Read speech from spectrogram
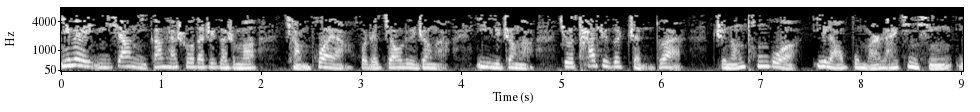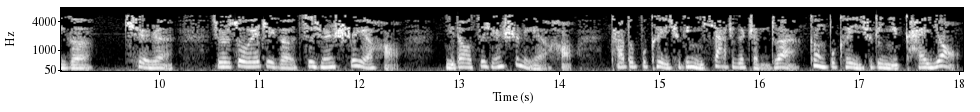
因为你像你刚才说的这个什么强迫呀，或者焦虑症啊、抑郁症啊，就是他这个诊断只能通过医疗部门来进行一个确认，就是作为这个咨询师也好，你到咨询室里也好，他都不可以去给你下这个诊断，更不可以去给你开药，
